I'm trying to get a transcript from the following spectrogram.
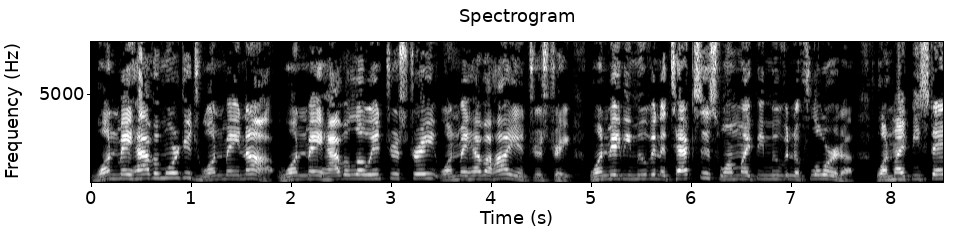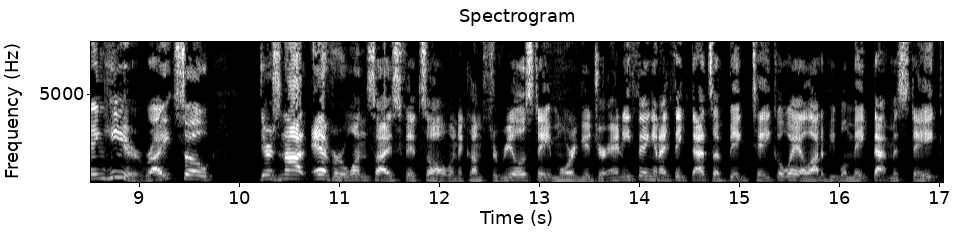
One may have a mortgage, one may not. One may have a low interest rate, one may have a high interest rate. One may be moving to Texas, one might be moving to Florida. One might be staying here, right? So there's not ever one size fits all when it comes to real estate, mortgage, or anything. And I think that's a big takeaway. A lot of people make that mistake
